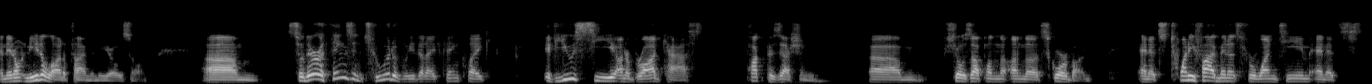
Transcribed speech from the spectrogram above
and they don't need a lot of time in the ozone. Um, so there are things intuitively that I think like if you see on a broadcast puck possession um, shows up on the on the score bug and it's 25 minutes for one team and it's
